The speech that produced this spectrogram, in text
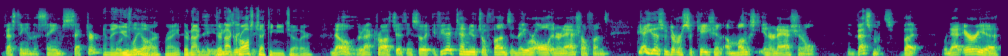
investing in the same sector. And they usually you know, are, right? They're not they, are not cross checking each other. No, they're not cross checking. So if you had 10 mutual funds and they were all international funds, yeah, you have some diversification amongst international investments, but when that area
